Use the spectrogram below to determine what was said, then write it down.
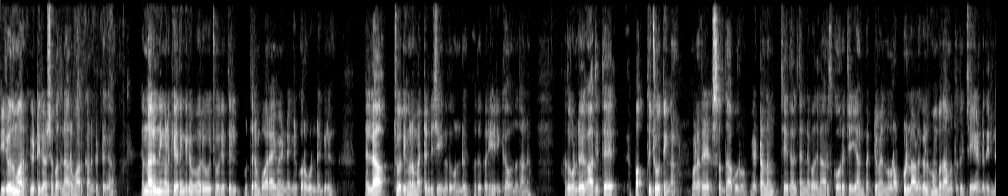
ഇരുപത് മാർക്ക് കിട്ടിയില്ല പക്ഷേ പതിനാറ് മാർക്കാണ് കിട്ടുക. എന്നാലും നിങ്ങൾക്ക് ഏതെങ്കിലും ഒരു ചോദ്യത്തിൽ ഉത്തരം പോരായ്മ ഉണ്ടെങ്കിൽ കുറവുണ്ടെങ്കിൽ എല്ലാ ചോദ്യങ്ങളും അറ്റൻഡ് ചെയ്യുന്നത് കൊണ്ട് അത് പരിഹരിക്കാവുന്നതാണ്. അതുകൊണ്ട് ആദ്യത്തെ പത്ത് ചോദ്യങ്ങൾ വളരെ ശ്രദ്ധാപൂർവം. എട്ടെണ്ണം ചെയ്താൽ തന്നെ പതിനാറ് സ്കോർ ചെയ്യാൻ പറ്റുമെന്ന് ഉറപ്പുള്ള ആളുകൾ ഒമ്പതാമത്തത് ചെയ്യേണ്ടതില്ല.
